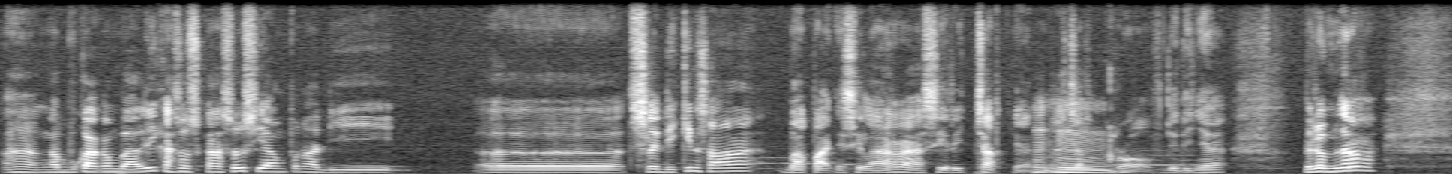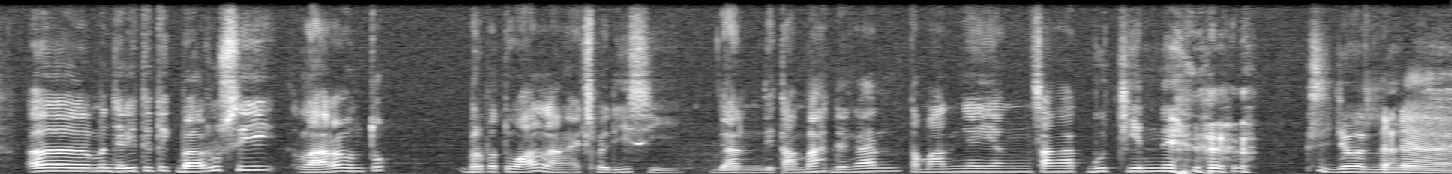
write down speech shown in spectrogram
uh, ngebuka kembali kasus-kasus yang pernah di uh, selidikin sama bapaknya si Lara si Richard kan mm -hmm. Richard Croft. Jadinya benar-benar uh, menjadi titik baru si Lara untuk berpetualang ekspedisi dan ditambah dengan temannya yang sangat bucin si John lah. Benar.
